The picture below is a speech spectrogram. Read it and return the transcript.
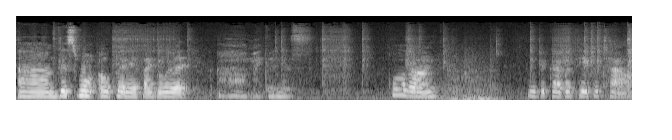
Um, this won't open if I glue it. Oh my goodness. Hold on. Need to grab a paper towel.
